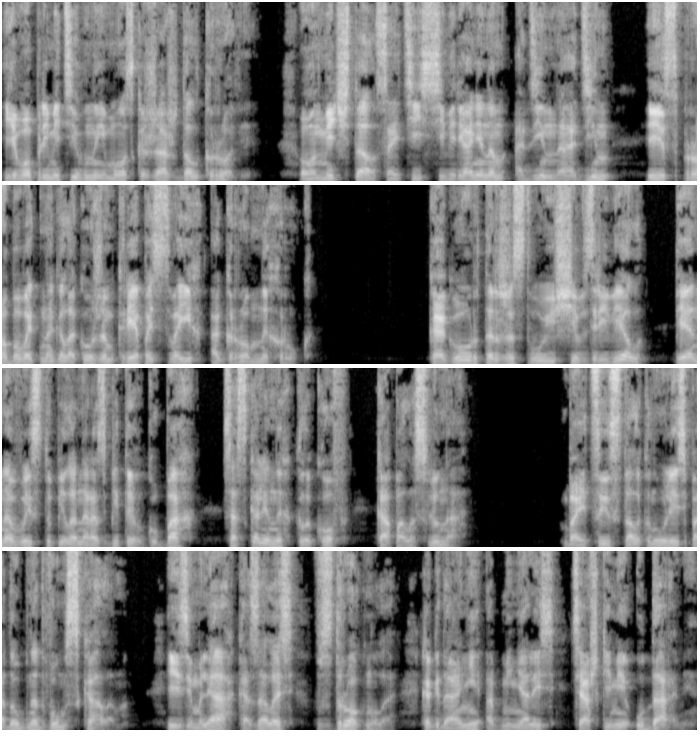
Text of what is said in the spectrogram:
Его примитивный мозг жаждал крови. Он мечтал сойти с северянином один на один и испробовать на голокожем крепость своих огромных рук. Кагур торжествующе взревел, пена выступила на разбитых губах, со скаленных клыков капала слюна. Бойцы столкнулись подобно двум скалам, и земля, казалось, вздрогнула, когда они обменялись тяжкими ударами.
